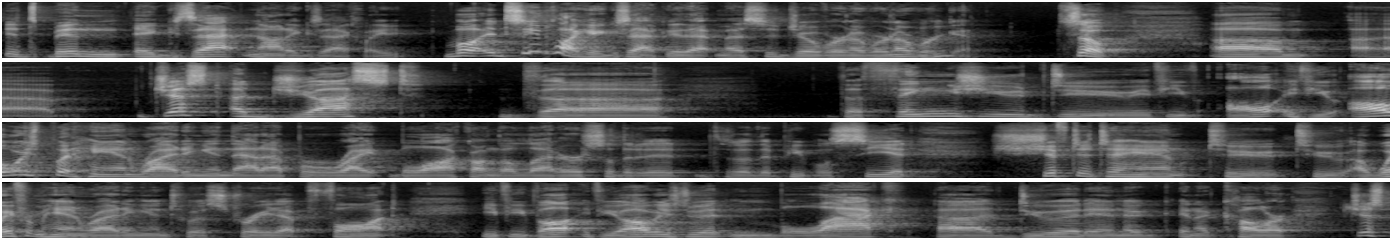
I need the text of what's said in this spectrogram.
it's been exact not exactly. Well it seems like exactly that message over and over and over again. So um, uh, just adjust the the things you do if you've all if you always put handwriting in that upper right block on the letter so that it so that people see it shift it to hand to to away from handwriting into a straight up font if you've al- if you always do it in black uh, do it in a in a color just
